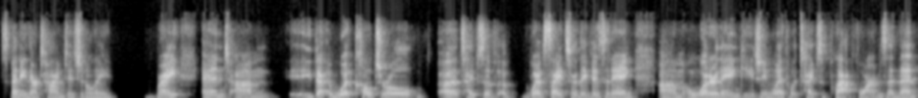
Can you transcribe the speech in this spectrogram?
spending their time digitally. Mm-hmm. Right. And, um, that what cultural uh, types of uh, websites are they visiting um, what are they engaging with what types of platforms and then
